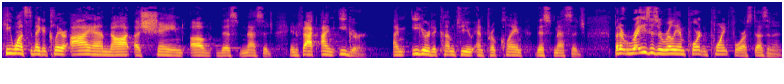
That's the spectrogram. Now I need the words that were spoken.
he wants to make it clear, I am not ashamed of this message. In fact, I'm eager. I'm eager to come to you and proclaim this message. But it raises a really important point for us, doesn't it?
